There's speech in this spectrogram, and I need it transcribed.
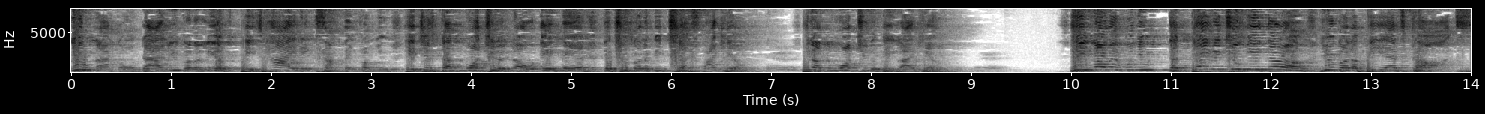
You're not going to die. You're going to live. He's hiding something from you. He just doesn't want you to know, amen, that you're going to be just like him. He doesn't want you to be like him. He knows that when you, the day that you eat thereof, you're going to be as gods.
